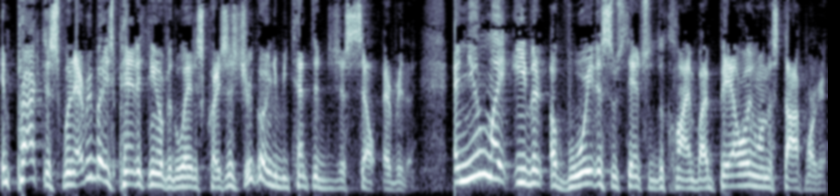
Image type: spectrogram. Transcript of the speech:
in practice, when everybody's panicking over the latest crisis, you're going to be tempted to just sell everything. And you might even avoid a substantial decline by bailing on the stock market.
